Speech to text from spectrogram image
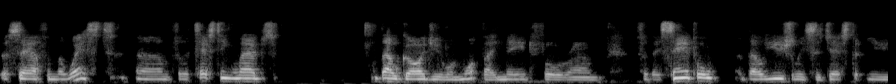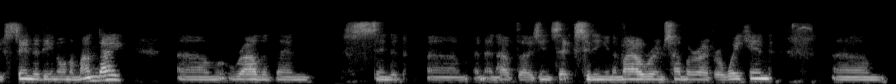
the south and the west um, for the testing labs. They'll guide you on what they need for, um, for their sample. They'll usually suggest that you send it in on a Monday um, rather than send it um, and, and, have those insects sitting in a mailroom somewhere over a weekend. Um,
